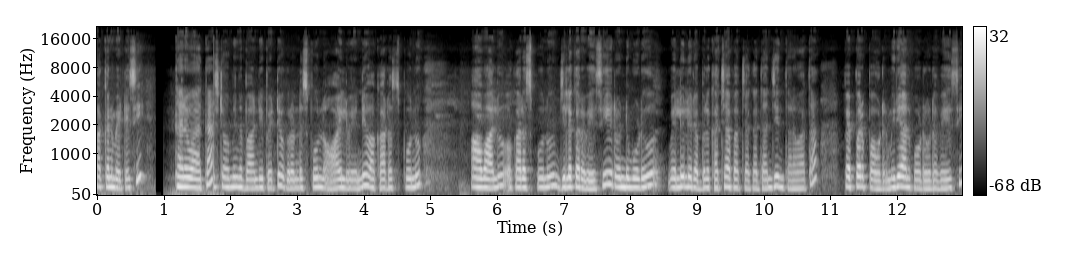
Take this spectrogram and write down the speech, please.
పక్కన పెట్టేసి తర్వాత స్టవ్ మీద బాండీ పెట్టి ఒక రెండు స్పూన్లు ఆయిల్ వేయండి. ఒక అర స్పూను ఆవాలు ఒక అర స్పూను జీలకర్ర వేసి రెండు మూడు వెల్లుల్లి రెబ్బలు కచ్చాపచ్చాగా దంచిన తర్వాత పెప్పర్ పౌడర్ మిరియాల పౌడర్ కూడా వేసి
